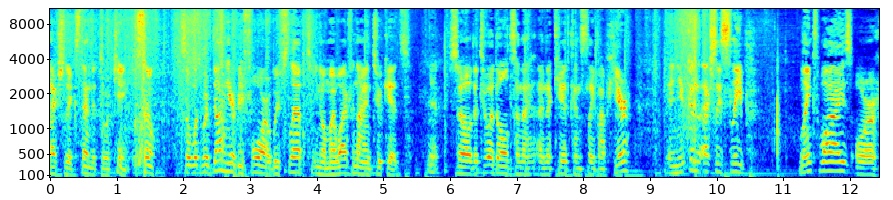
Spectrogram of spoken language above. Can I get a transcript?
actually extend it to a king. So, so what we've done here before, we've slept, you know, my wife and I and two kids. Yep. So the two adults and a, and a kid can sleep up here, and you can actually sleep lengthwise or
